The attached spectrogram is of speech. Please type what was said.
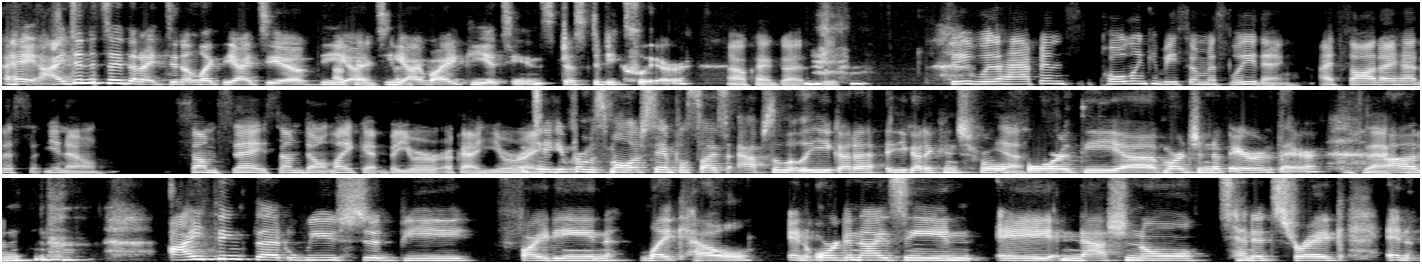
Hey, I didn't say that I didn't like the idea of the okay, uh, DIY guillotines. Just to be clear. Okay, good. See what happens. Polling can be so misleading. I thought I had a, you know, some say some don't like it but you're okay you're right take it from a smaller sample size absolutely you gotta you gotta control yes. for the uh, margin of error there. Exactly. Um, i think that we should be fighting like hell and organizing a national tenant strike. And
